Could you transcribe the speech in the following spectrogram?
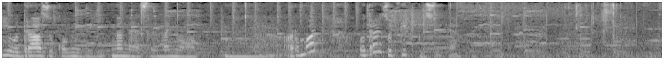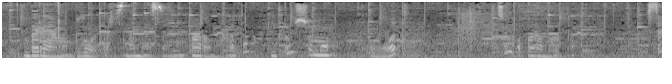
і одразу, коли ви нанесли на нього аромат, одразу підписуйте. Беремо блотер з нанесеним ароматом і пишемо код цього аромату. Все,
